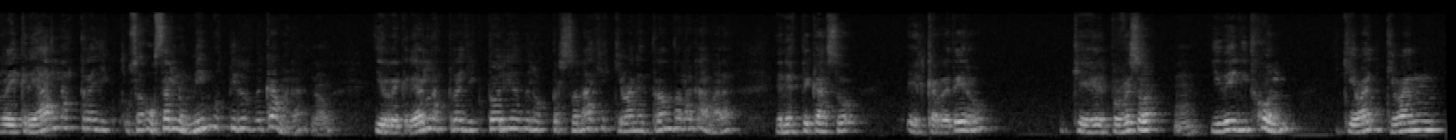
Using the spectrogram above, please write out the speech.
recrear las trayectorias, o sea, usar los mismos tiros de cámara ¿No? y recrear las trayectorias de los personajes que van entrando a la cámara, en este caso, el carretero, que es el profesor, ¿Mm? y David Holm que van, que van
